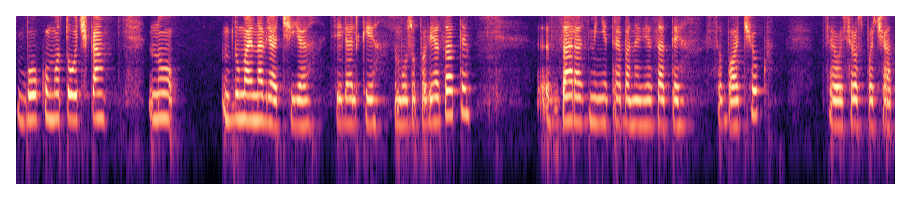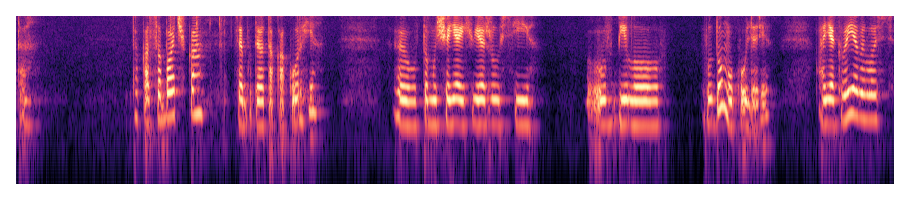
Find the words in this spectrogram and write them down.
боку моточка. Ну, думаю, навряд чи я ці ляльки зможу пов'язати. Зараз мені треба нав'язати собачок. Це ось розпочата така собачка. Це буде отака коргі, Е, тому що я їх в'яжу всі в біло-рудому кольорі. А як виявилось,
